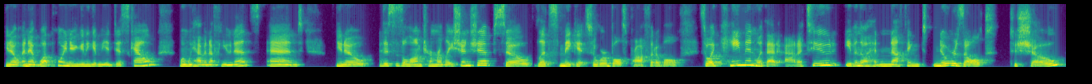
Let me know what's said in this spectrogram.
You know, and at what point are you going to give me a discount when we have enough units? And you know, this is a long term relationship. So let's make it so we're both profitable. So I came in with that attitude, even though I had nothing, no result to show.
